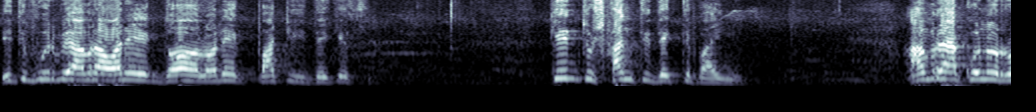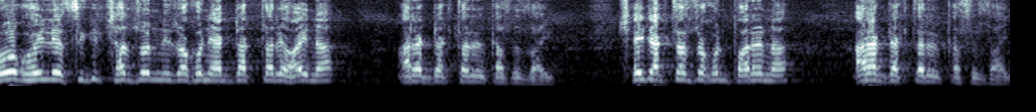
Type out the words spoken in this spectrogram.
ইতিপূর্বে আমরা অনেক দল অনেক পার্টি দেখেছি। কিন্তু শান্তি দেখতে পাইনি। আমরা কোনো রোগ হইলে চিকিৎসার জন্য যখন এক ডাক্তারে হয় না আর এক ডাক্তারের কাছে যাই। সেই ডাক্তার যখন পারে না আর এক ডাক্তারের কাছে যাই।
